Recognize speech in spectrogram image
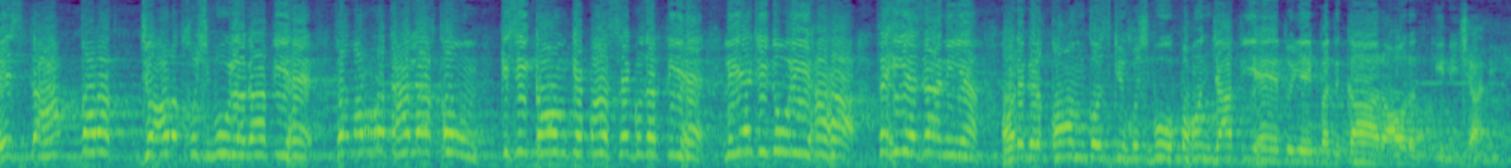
استعطرت جو عورت خوشبو لگاتی ہے، فمرت علی قوم، کسی قوم کے پاس سے گزرتی ہے لیجدو ریحہا فہی زانیہ اور اگر قوم کو اس کی خوشبو پہنچ جاتی ہے، تو یہ بدکار عورت کی نشانی ہے۔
